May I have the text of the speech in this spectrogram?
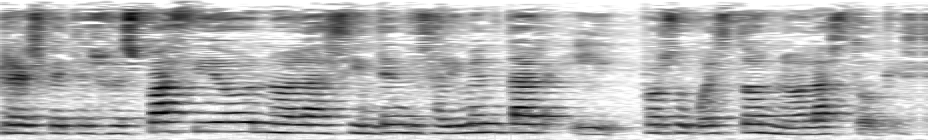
respete su espacio, no las intentes alimentar y, por supuesto, no las toques.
